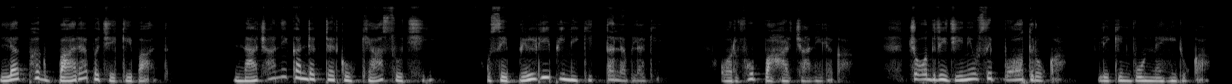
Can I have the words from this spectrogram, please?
लगभग बारह बजे के बाद ना जाने कंडक्टर को क्या सोची, उसे बीड़ी पीने की तलब लगी और वो बाहर जाने लगा। चौधरी जी ने उसे बहुत रोका, लेकिन वो नहीं रुका।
